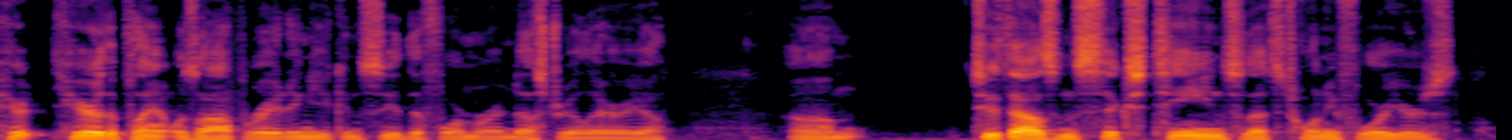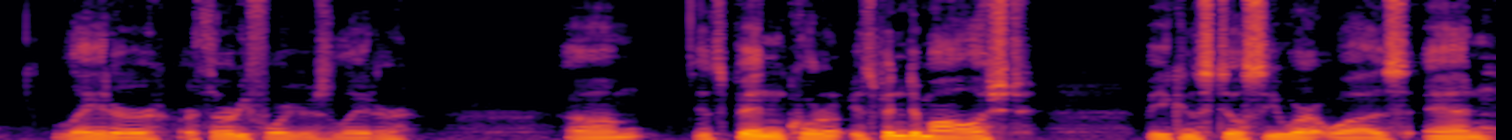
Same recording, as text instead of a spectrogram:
here, here the plant was operating. You can see the former industrial area. Um, 2016, so that's 24 years later, or 34 years later. Um, it's been it's been demolished, but you can still see where it was. And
